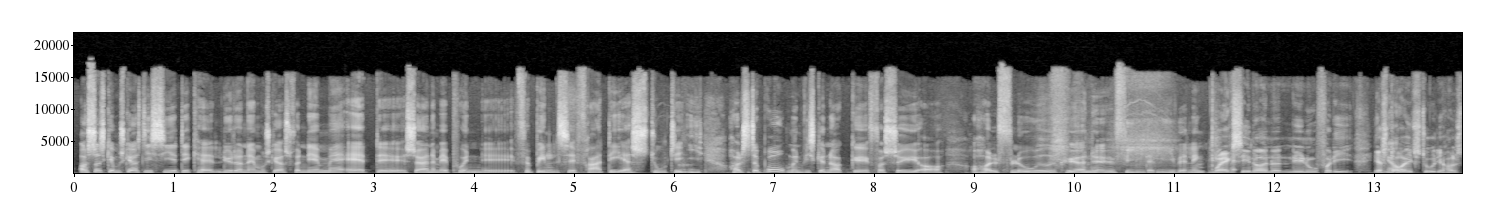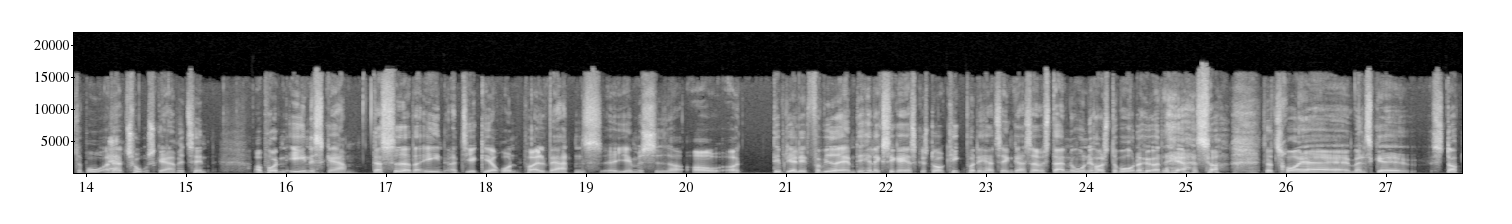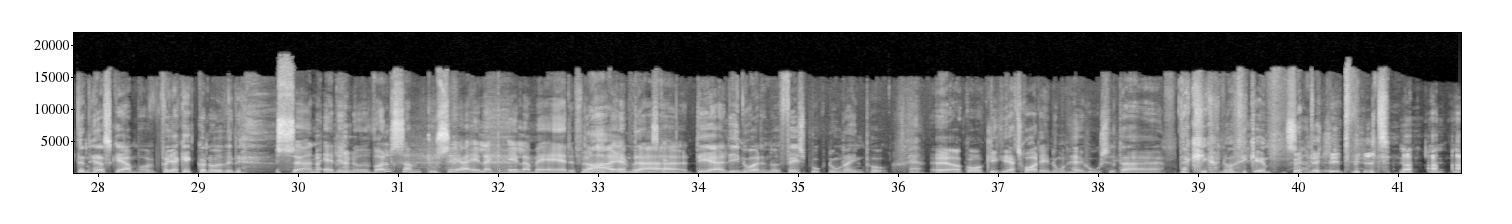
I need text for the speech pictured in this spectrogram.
Og så skal jeg måske også lige sige, at det kan lytterne måske også fornemme, at øh, Søren er med på en øh, forbindelse fra DR's studie i Holstebro, men vi skal nok øh, forsøge at, at holde flowet kørende fint alligevel. Ikke? Må jeg ikke sige noget lige nu, fordi jeg står jo. i et studie i Holstebro, og ja. der er to skærme tændt, og på den ene skærm, der sidder der en og dirigerer rundt på alverdens øh, hjemmesider, og, og det bliver jeg lidt forvirret af, men det er heller ikke sikkert, at jeg skal stå og kigge på det her, tænker jeg. Så hvis der er nogen i Holstebro, der hører det her, så, så tror jeg, at man skal stoppe den her skærm, for jeg kan ikke gøre noget ved det. Søren, er det noget voldsomt, du ser, eller, eller hvad er det for Nej, noget, der er på der er, det er, lige nu er det noget Facebook, nogen er inde på, ja. øh, og går og klikker. Jeg tror, det er nogen her i huset, der, der kigger noget igennem. Søren, det er lidt vildt.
